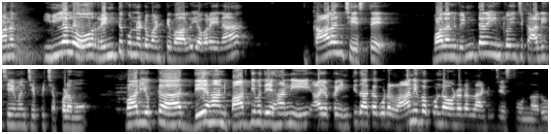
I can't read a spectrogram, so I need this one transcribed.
మన ఇళ్ళలో రెంట్కున్నటువంటి వాళ్ళు ఎవరైనా కాలం చేస్తే వాళ్ళని వెంటనే ఇంట్లో నుంచి ఖాళీ చేయమని చెప్పి చెప్పడము. వారి యొక్క దేహాన్ని పార్థివ దేహాన్ని ఆ యొక్క ఇంటి దాకా కూడా రానివ్వకుండా ఉండడం లాంటివి చేస్తూ ఉన్నారు.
